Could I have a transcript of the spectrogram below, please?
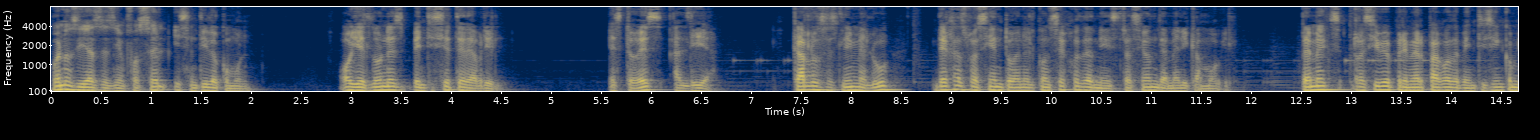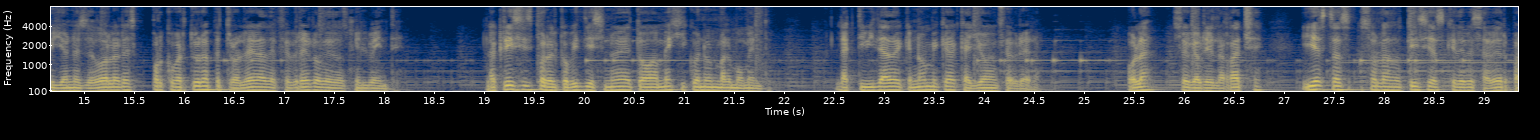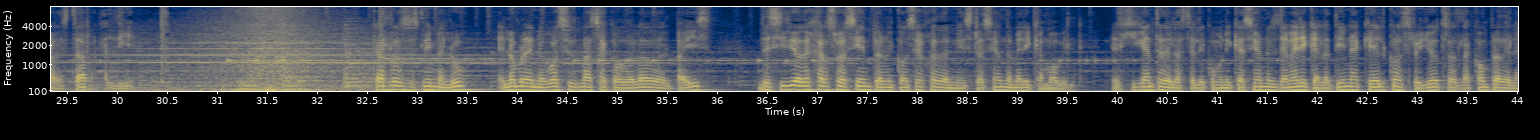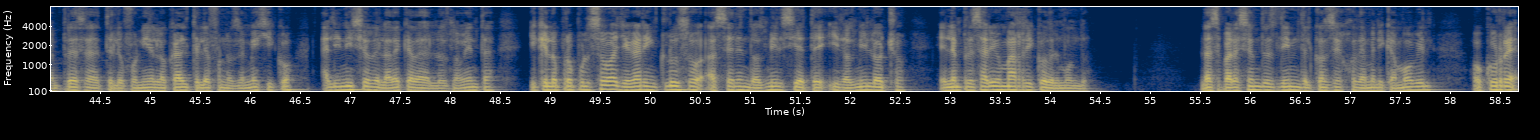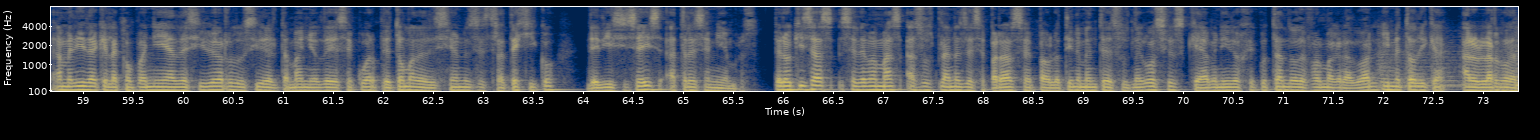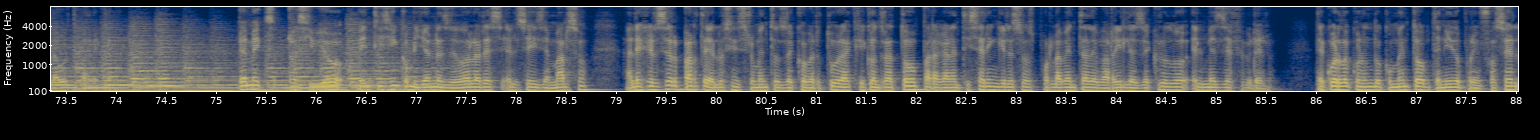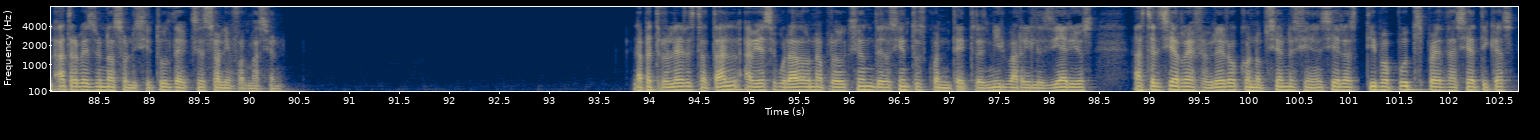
Buenos días desde Infocel y Sentido Común. Hoy es lunes 27 de abril. Esto es Al Día. Carlos Slim Elú deja su asiento en el Consejo de Administración de América Móvil. Pemex recibe primer pago de 25 millones de dólares por cobertura petrolera de febrero de 2020. La crisis por el COVID-19 toma a México en un mal momento. La actividad económica cayó en febrero. Hola, soy Gabriel Arrache y estas son las noticias que debes saber para estar al día. Carlos Slim el hombre de negocios más acaudalado del país, decidió dejar su asiento en el Consejo de Administración de América Móvil, el gigante de las telecomunicaciones de América Latina que él construyó tras la compra de la empresa de telefonía local Teléfonos de México al inicio de la década de los 90 y que lo propulsó a llegar incluso a ser en 2007 y 2008 el empresario más rico del mundo. La separación de Slim del Consejo de América Móvil ocurre a medida que la compañía decidió reducir el tamaño de ese cuerpo de toma de decisiones estratégico de 16 a 13 miembros, pero quizás se deba más a sus planes de separarse paulatinamente de sus negocios que ha venido ejecutando de forma gradual y metódica a lo largo de la última década. Pemex recibió 25 millones de dólares el 6 de marzo al ejercer parte de los instrumentos de cobertura que contrató para garantizar ingresos por la venta de barriles de crudo el mes de febrero, de acuerdo con un documento obtenido por Infocel a través de una solicitud de acceso a la información. La petrolera estatal había asegurado una producción de 243 mil barriles diarios hasta el cierre de febrero con opciones financieras tipo put spread asiáticas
